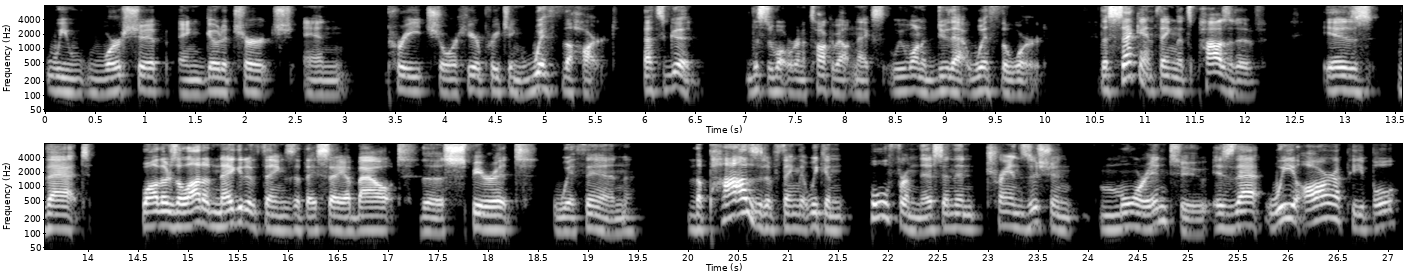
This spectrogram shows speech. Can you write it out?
we worship and go to church and preach or hear preaching with the heart. That's good. This is what we're going to talk about next. We want to do that with the word. The second thing that's positive is that while there's a lot of negative things that they say about the spirit within, the positive thing that we can pull from this and then transition more into is that we are a people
